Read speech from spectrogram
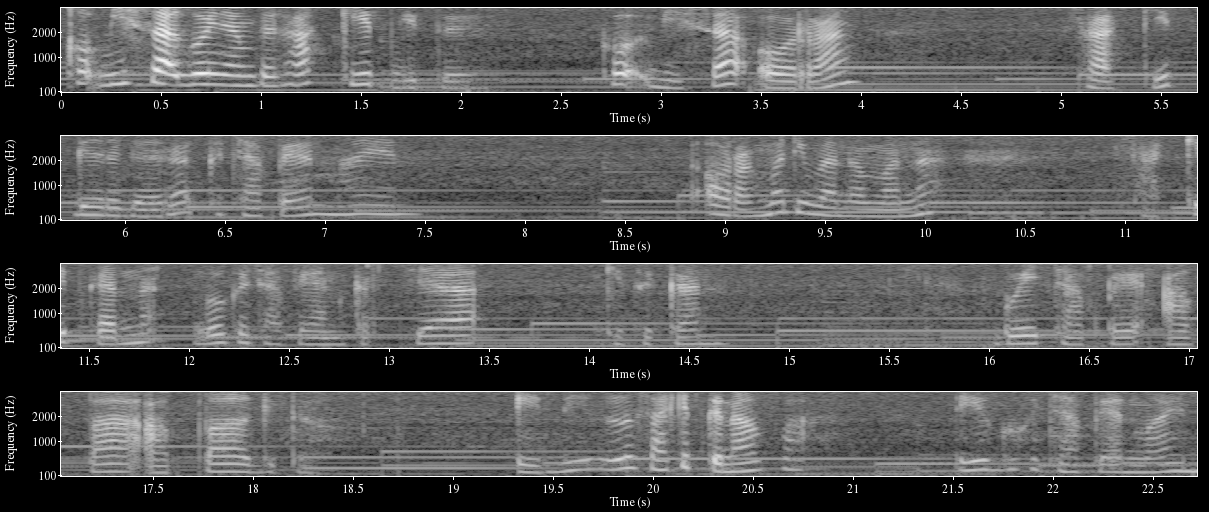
Kok bisa gue nyampe sakit? Gitu. Kok bisa orang sakit gara-gara kecapean main? Orang mah di mana mana sakit karena gue kecapean kerja gitu kan. Gue capek apa apa gitu. Ini lu sakit kenapa? Iya gue kecapean main.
